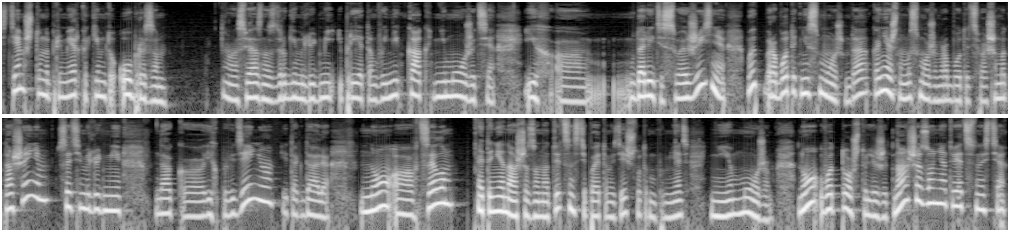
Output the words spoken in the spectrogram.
с тем, что, например, каким-то образом а, связано с другими людьми, и при этом вы никак не можете их э, удалить из своей жизни, мы работать не сможем, да. Конечно, мы сможем работать с вашим отношением с этими людьми, да, к их поведению и так далее, но э, в целом это не наша зона ответственности, поэтому здесь что-то мы поменять не можем. Но вот то, что лежит в нашей зоне ответственности,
